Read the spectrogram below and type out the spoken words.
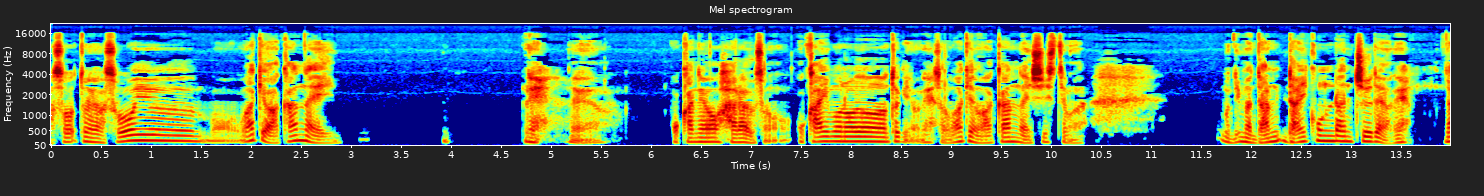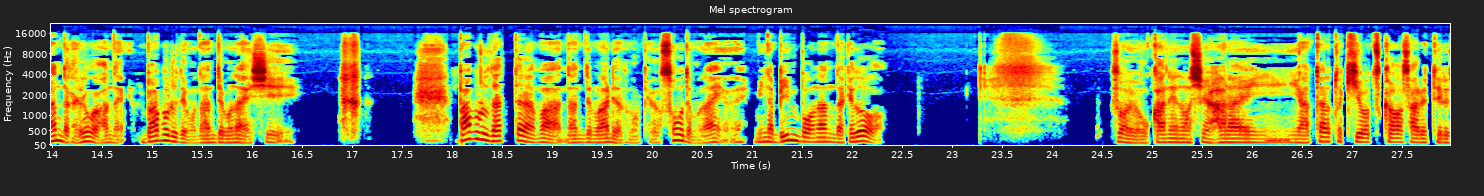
まあ、そう、とにかくそういう、もう、わけわかんない、ね、えー、お金を払う、その、お買い物の時のね、そのわけのわかんないシステムは、もう今大混乱中だよね。なんだかよくわかんない。バブルでもなんでもないし、バブルだったらまあ何でもありだと思うけど、そうでもないよね。みんな貧乏なんだけど、そういうお金の支払いにやたらと気を使わされてるっ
